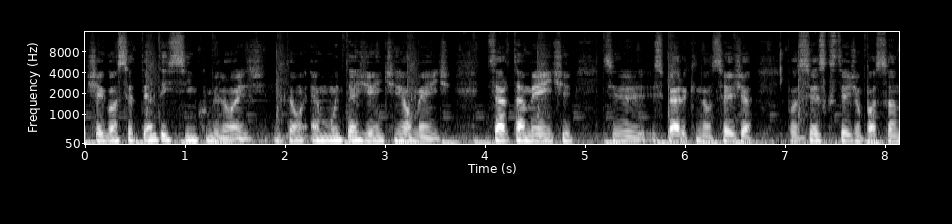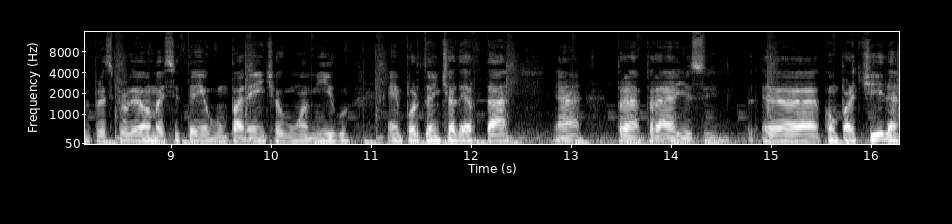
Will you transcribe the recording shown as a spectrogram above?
chegam a 75 milhões. Então é muita gente realmente. Certamente, se, espero que não seja vocês que estejam passando por esse problema, mas se tem algum parente, algum amigo, é importante alertar né, para isso é, compartilha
